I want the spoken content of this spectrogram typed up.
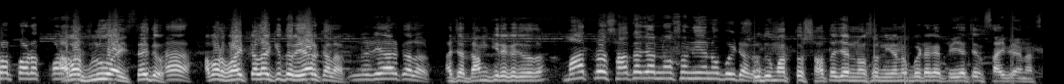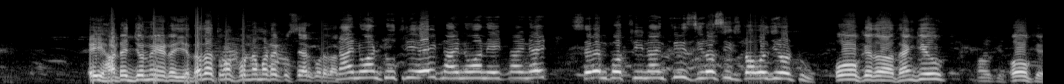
সব করা আবার ব্লু আইস তাই তো? হ্যাঁ। আবার হোয়াইট কালার কিন্তু রেয়ার কালার রেয়ার কালার আচ্ছা দাম কি রেখেছো দাদা? মাত্র সাত হাজার নশো নিরানব্বই টাকা। শুধুমাত্র সাত হাজার নশো নিরানব্বই টাকায় পেয়ে যাচ্ছেন আজকে এই হাটের জন্য এটা ইয়ে। দাদা তোমার ফোন নাম্বারটা একটু শেয়ার করে দাও। Nine one two three eight nine one eight nine eight seven four three nine three zero six double zero two. Okay দাদা thank you okay okay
